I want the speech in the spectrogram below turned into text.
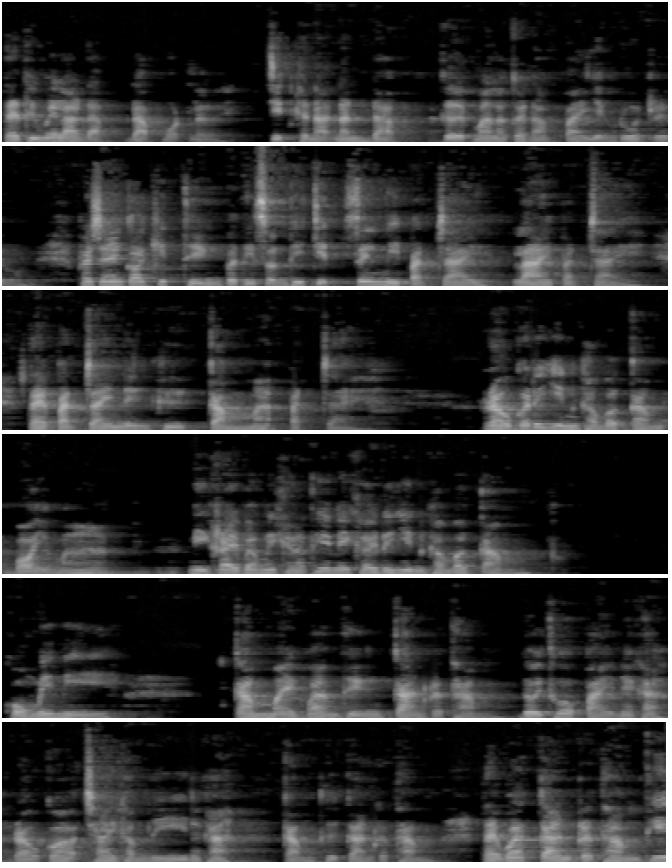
แต่ถึงเวลาดับดับหมดเลย จิตขณะนั้นดับเกิดมาแล้วก็ดับไปอย่างรวดเร็ว เพราะฉะนั้นก็คิดถึงปฏิสนธิจิตซึ่งมีปัจจัยหลายปัจจัย แต่ปัจจัยหนึ่งคือกรรมะปัจจัย เราก็ได้ยินคำว่ากรรมบ่อยมาก มีใครบ้างไหมคะที่ไม่เคยได้ยินคำว่ากรรม คงไม่มี กรรมหมายความถึงการกระทำโดยทั่วไปนะคะ เราก็ใช้คำนี้นะคะ กรรมคือการกระทำแต่ว่าการกระทำที่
